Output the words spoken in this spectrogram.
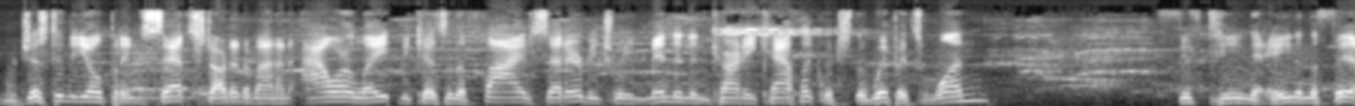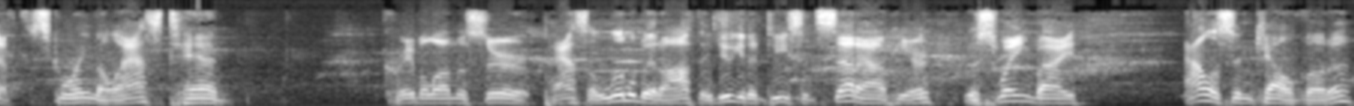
We're just in the opening set. Started about an hour late because of the five setter between Minden and Kearney Catholic, which the Whippets won. 15 to 8 in the fifth, scoring the last 10. Crable on the serve. Pass a little bit off. They do get a decent set out here. The swing by Allison Calvota.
